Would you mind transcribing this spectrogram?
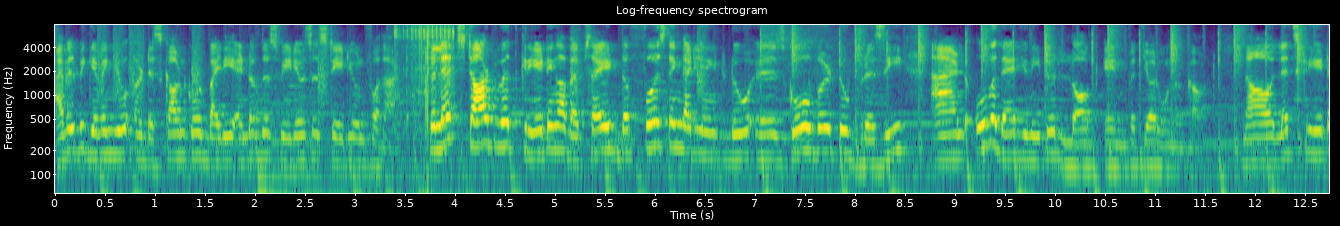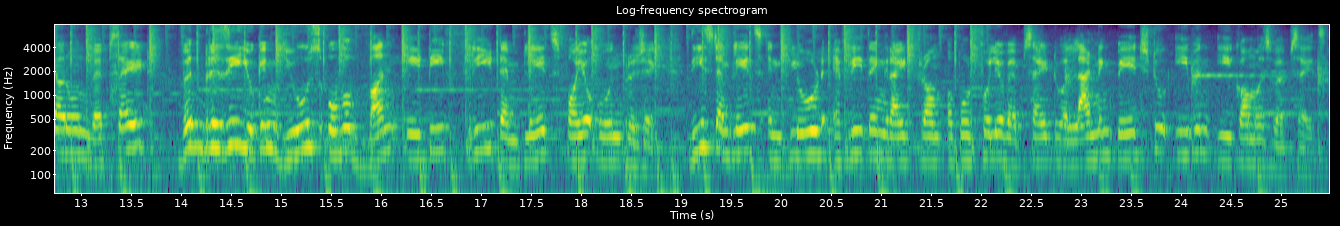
I will be giving you a discount code by the end of this video, so stay tuned for that. So let's start with creating a website. The first thing that you need to do is go over to Brizy and over there you need to log in with your own account. Now let's create our own website. With Brizy, you can use over 180 free templates for your own project. These templates include everything right from a portfolio website to a landing page to even e-commerce websites.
